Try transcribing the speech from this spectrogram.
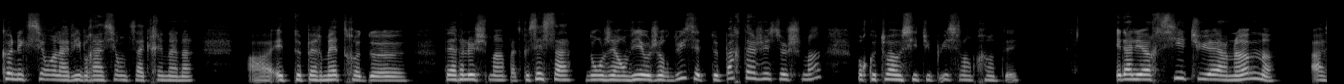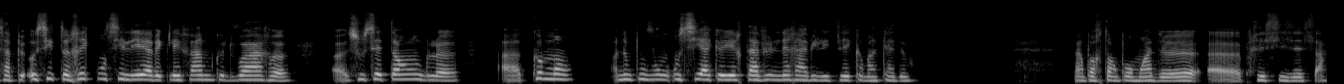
connexion à la vibration de Sacré Nana et de te permettre de faire le chemin parce que c'est ça dont j'ai envie aujourd'hui, c'est de te partager ce chemin pour que toi aussi tu puisses l'emprunter. Et d'ailleurs, si tu es un homme, ah, ça peut aussi te réconcilier avec les femmes que de voir sous cet angle comment nous pouvons aussi accueillir ta vulnérabilité comme un cadeau. C'est important pour moi de préciser ça.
